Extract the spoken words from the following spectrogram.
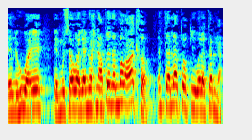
اللي هو إيه المساواة لأنه إحنا أعطينا المرأة أكثر أنت لا تعطي ولا تمنع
